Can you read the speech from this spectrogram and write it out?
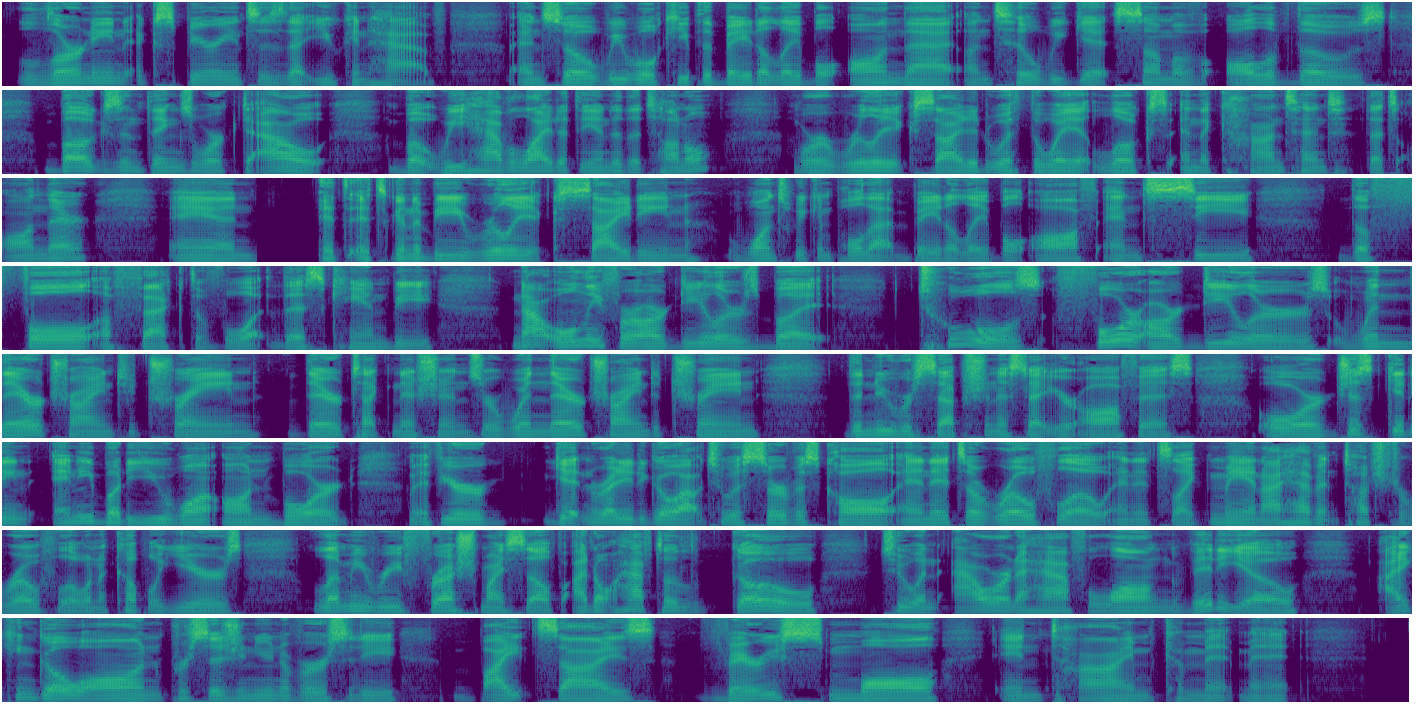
learning experiences that you can have. And so we will keep the beta label on that until we get some of all of those bugs and things worked out. But we have a light at the end of the tunnel. We're really excited with the way it looks and the content that's on there. And it, it's going to be really exciting once we can pull that beta label off and see the full effect of what this can be, not only for our dealers, but tools for our dealers when they're trying to train their technicians or when they're trying to train the new receptionist at your office or just getting anybody you want on board. If you're getting ready to go out to a service call and it's a row flow and it's like, man, I haven't touched a row flow in a couple years. Let me refresh myself. I don't have to go to an hour and a half long video. I can go on Precision University, bite size, very small in time commitment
